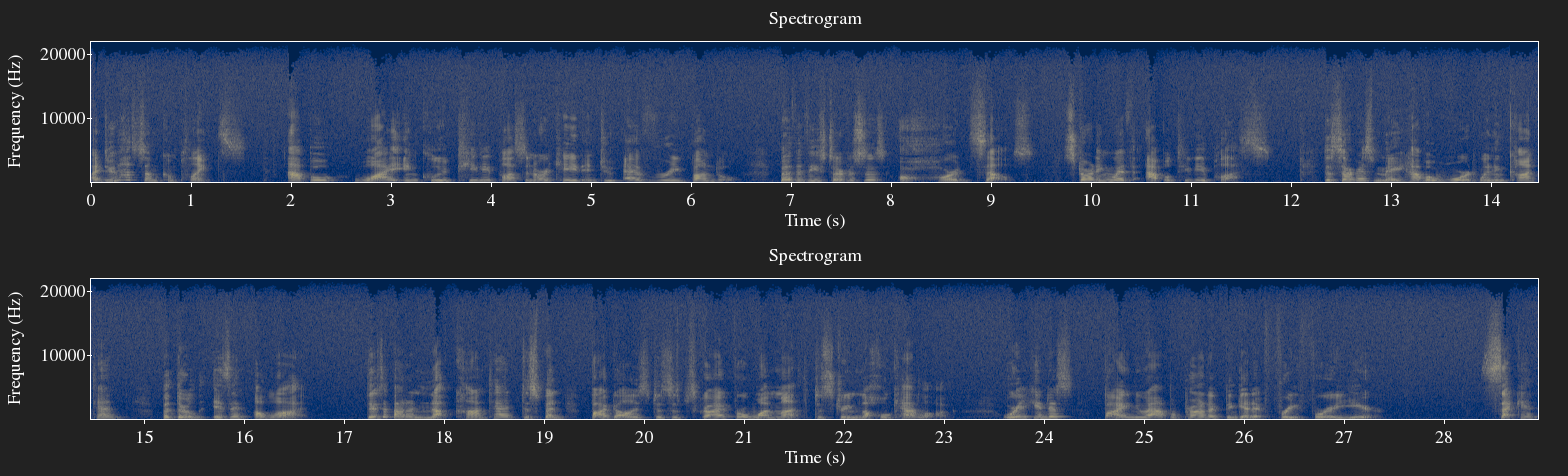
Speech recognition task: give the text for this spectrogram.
I do have some complaints. Apple, why include TV Plus and Arcade into every bundle? Both of these services are hard sells. Starting with Apple TV Plus. The service may have award winning content, but there isn't a lot. There's about enough content to spend $5 to subscribe for one month to stream the whole catalog. Or you can just buy a new Apple product and get it free for a year. Second,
